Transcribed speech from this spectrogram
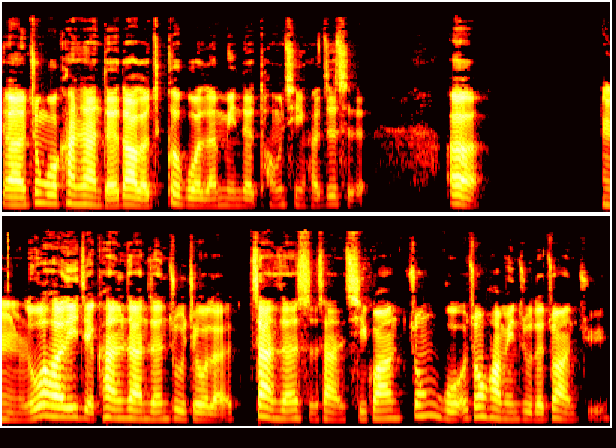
呃，中国抗战得到了各国人民的同情和支持。二。嗯，如何理解抗日战争铸就了战争史上奇观？中国中华民族的壮举，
